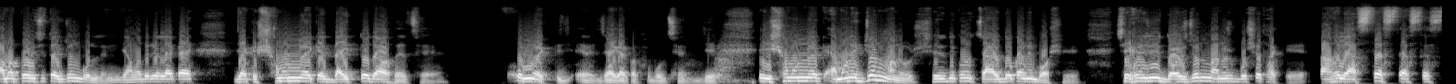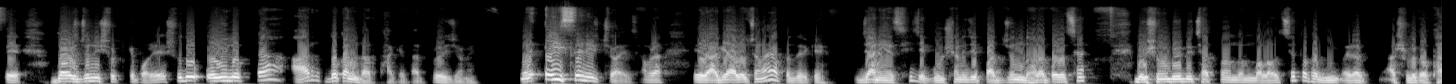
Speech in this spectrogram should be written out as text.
আমার পরিচিত একজন বললেন যে, আমাদের এলাকায় যাকে সমন্বয়কের দায়িত্ব দেওয়া হয়েছে অন্য একটি জায়গার কথা বলছেন যে এই সমন্বয়ক এমন একজন মানুষ, সে যদি কোনো চায়ের দোকানে বসে, সেখানে যদি দশজন মানুষ বসে থাকে, তাহলে আস্তে আস্তে আস্তে আস্তে দশজনই সটকে পড়ে। শুধু ওই লোকটা আর দোকানদার থাকে তার প্রয়োজনে। মানে এই শ্রেণির চয়েস। আমরা এর আগে আলোচনায় আপনাদেরকে জানিয়েছি যে গুলশানে যে পাঁচজন ধরা পড়েছে, বৈষম্য বিরোধী ছাত্র আন্দোলন বলা হচ্ছে, তথা এরা আসলে তথা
